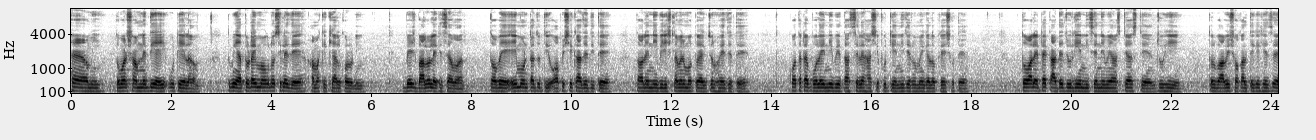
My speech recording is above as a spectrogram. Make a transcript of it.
হ্যাঁ আমি তোমার সামনে দিয়েই উঠে এলাম। তুমি এতটাই মগ্ন ছিলে যে আমাকে খেয়াল করনি। বেশ ভালো লেগেছে আমার। তবে এই মনটা যদি অফিসে কাজে দিতে, তাহলে নিবিড় ইসলামের মতো একজন হয়ে যেতে। কথাটা বলেই নিবিড় তার ছেলে হাসি ফুটিয়ে নিজের রুমে গেল ফ্রেশ হতে। তোয়ালেটা কাঁধে ঝুলিয়ে নিচে নেমে আসতে আসতে, জুহি, তোর ভাবি সকাল থেকে খেয়েছে?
